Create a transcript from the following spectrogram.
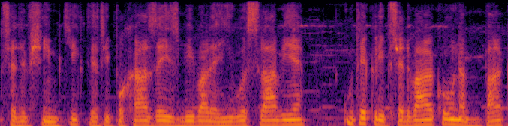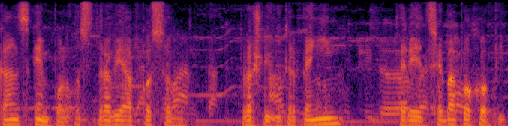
především ti, kteří pocházejí z bývalé Jugoslávie, utekli před válkou na Balkánském poloostrově a v Kosovu. Prošli utrpením, které je třeba pochopit.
